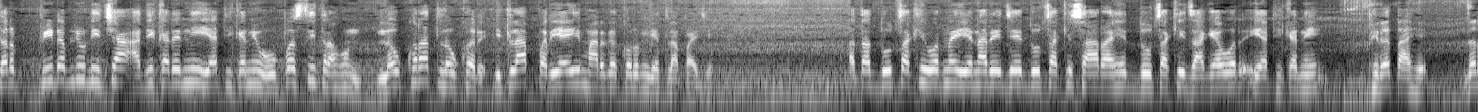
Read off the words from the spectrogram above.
तर पी डब्ल्यू डीच्या अधिकाऱ्यांनी या ठिकाणी उपस्थित राहून लवकरात लवकर इथला पर्यायी मार्ग करून घेतला पाहिजे. आता दुचाकीवरनं येणारे जे दुचाकी सार आहेत दुचाकी जाग्यावर या ठिकाणी फिरत आहे. जर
